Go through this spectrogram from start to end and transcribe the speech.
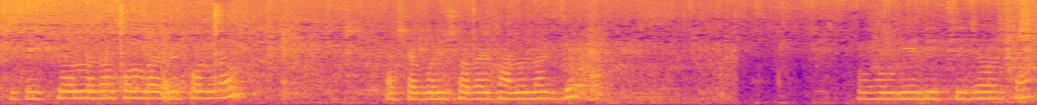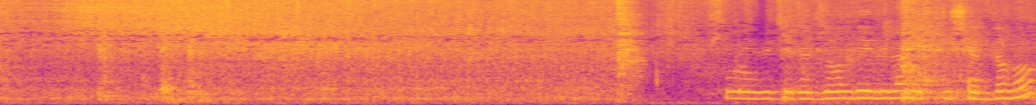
কিন্তু একটু অন্যরকমভাবে করলাম। আশা করি সবাই ভালো লাগবে। এখন দিয়ে দিচ্ছি জলটা। সিমের বিচিটা জল দিয়ে দিলাম, একটু সেদ্ধ হোক।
